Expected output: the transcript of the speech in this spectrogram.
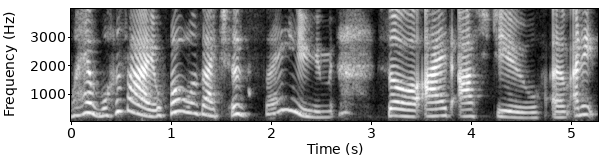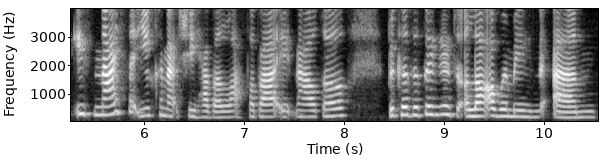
"Where was I? What was I just saying?" So I'd asked you, um, and it, it's nice that you can actually have a laugh about it now, though, because the thing is, a lot of women, um,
